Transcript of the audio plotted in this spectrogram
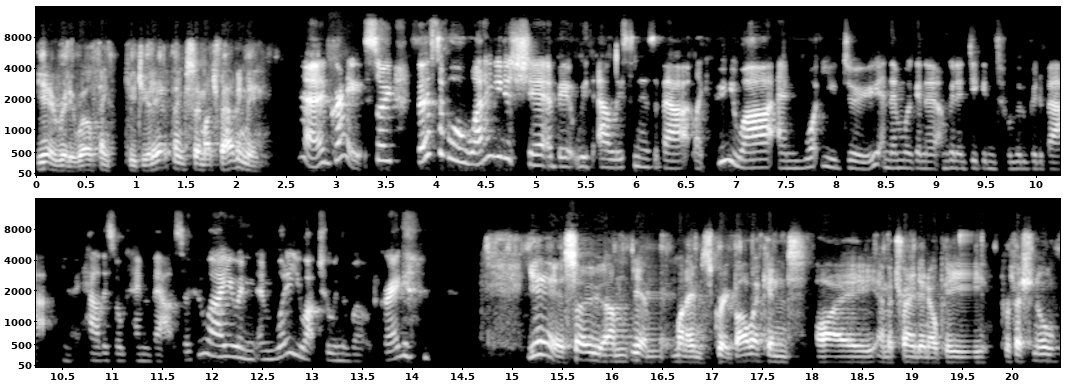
Yeah really well. Thank you juliet thanks so much for having me yeah, great. So first of all, why don't you just share a bit with our listeners about like who you are and what you do, and then we're gonna I'm gonna dig into a little bit about you know how this all came about. So who are you and, and what are you up to in the world, Greg? Yeah, so um, yeah, my name is Greg Barwick, and I am a trained NLP professional.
